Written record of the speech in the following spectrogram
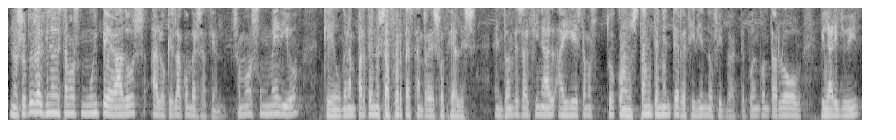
nosotros al final estamos muy pegados a lo que es la conversación. Somos un medio que gran parte de nuestra fuerza está en redes sociales. Entonces, al final, ahí estamos constantemente recibiendo feedback. Te pueden contar luego Pilar y Judith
